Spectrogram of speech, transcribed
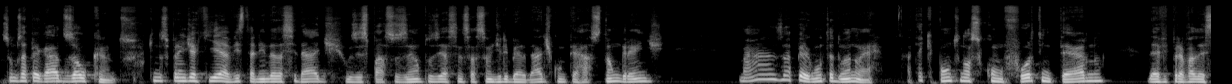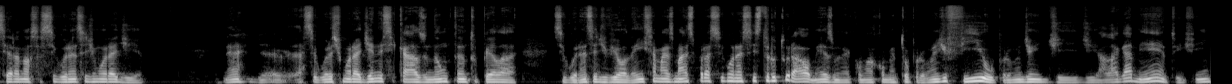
Somos apegados ao canto. O que nos prende aqui é a vista linda da cidade, os espaços amplos e a sensação de liberdade com um terraço tão grande. Mas a pergunta do ano é: até que ponto nosso conforto interno deve prevalecer a nossa segurança de moradia? Né? A segurança de moradia, nesse caso, não tanto pela segurança de violência, mas mais para a segurança estrutural mesmo, né? Como ela comentou, problema de fio, problema de, de, de alagamento, enfim.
